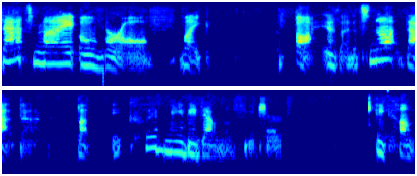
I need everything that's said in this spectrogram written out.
that's my overall like thought is that it's not that bad but it could maybe down the future become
